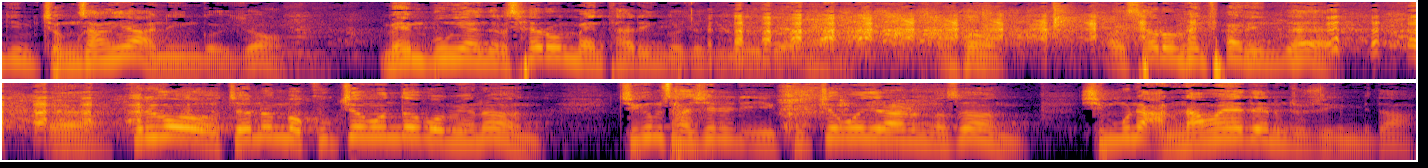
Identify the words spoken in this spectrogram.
지금 정상이 아닌 거죠. 멘붕이 아니라 새로운 멘탈인 거죠. 그게 이제 어, 어, 새로운 멘탈인데 예. 그리고 저는 뭐 국정원도 보면은 지금 사실 이 국정원이라는 것은 신문에 안 나와야 되는 조직입니다.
